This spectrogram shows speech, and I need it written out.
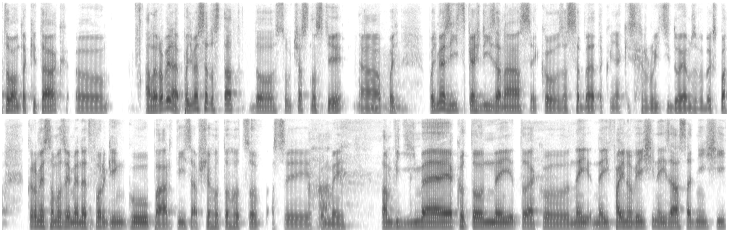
to mám taky tak. Uh, ale Robine, pojďme se dostat do současnosti. A pojď, pojďme říct každý za nás, jako za sebe, takový nějaký schrnující dojem z Webexpa. Kromě samozřejmě networkingu, parties a všeho toho, co asi Aha. jako my tam vidíme jako to, nej, to jako nej, nejfajnovější, nejzásadnější,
